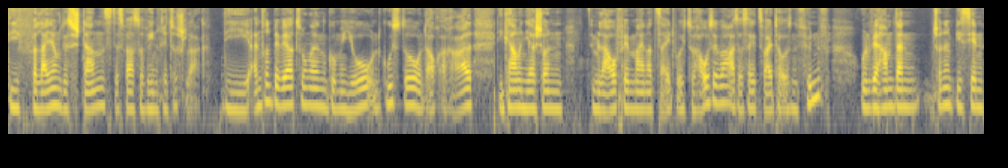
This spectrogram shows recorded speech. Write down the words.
die Verleihung des Sterns, das war so wie ein Ritterschlag. Die anderen Bewertungen, Gourmillot und Gusto und auch Aral, die kamen ja schon im Laufe meiner Zeit, wo ich zu Hause war, also seit 2005. Und wir haben dann schon ein bisschen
